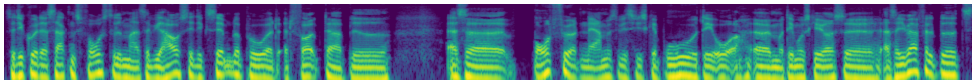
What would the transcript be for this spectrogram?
Så det kunne jeg da sagtens forestille mig. Altså vi har jo set eksempler på, at, at folk, der er blevet altså bortført nærmest, hvis vi skal bruge det ord. Øhm, og det er måske også, øh, altså i hvert fald blevet,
